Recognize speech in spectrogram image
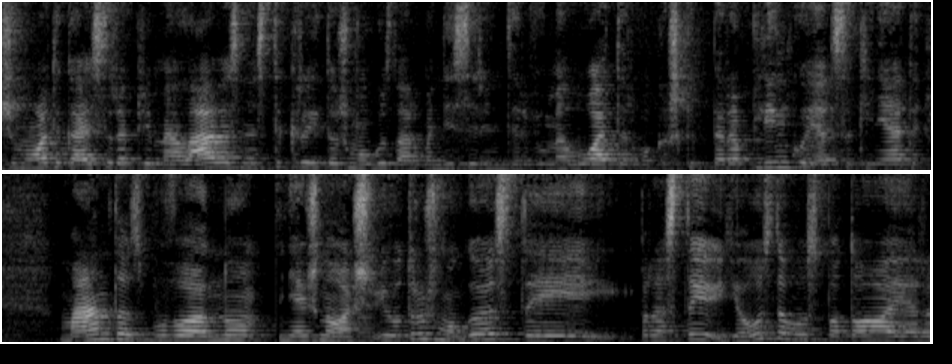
žinoti, ką jis yra primelavęs, nes tikrai tas žmogus dar bandys ir interviu meluoti arba kažkaip per aplinkui atsakinėti man tas buvo, nu, nežinau, aš jautrus žmogus, tai prastai jausdavus po to ir,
